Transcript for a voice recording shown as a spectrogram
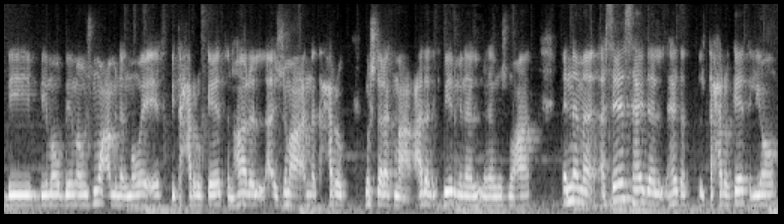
بمجموعة من المواقف بتحركات. نهار الجمعة عندنا تحرك مشترك مع عدد كبير من من المجموعات. إنما أساس هذا هذا التحركات اليوم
